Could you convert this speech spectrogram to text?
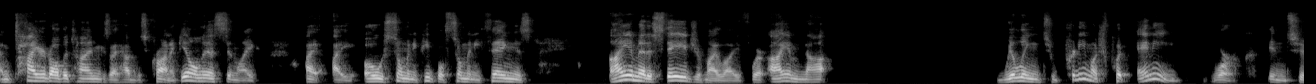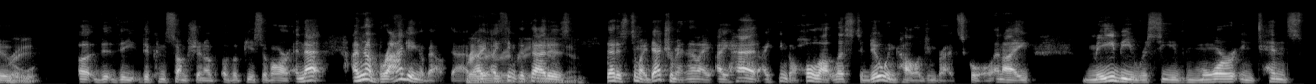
I'm tired all the time because I have this chronic illness and like I, I owe so many people so many things. I am at a stage of my life where I am not willing to pretty much put any work into Right. uh, the, the the consumption of, of a piece of art, and that I'm not bragging about that. Right, I, right, I think that that is. That is to my detriment. And I, I had, I think, a whole lot less to do in college and grad school, and I maybe received more intense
